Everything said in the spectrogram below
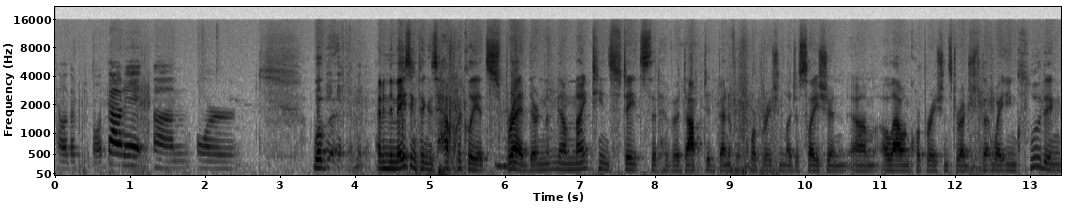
tell other people about it um, or well, I mean, the amazing thing is how quickly it's spread. There are now 19 states that have adopted benefit corporation legislation um, allowing corporations to register that way, including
